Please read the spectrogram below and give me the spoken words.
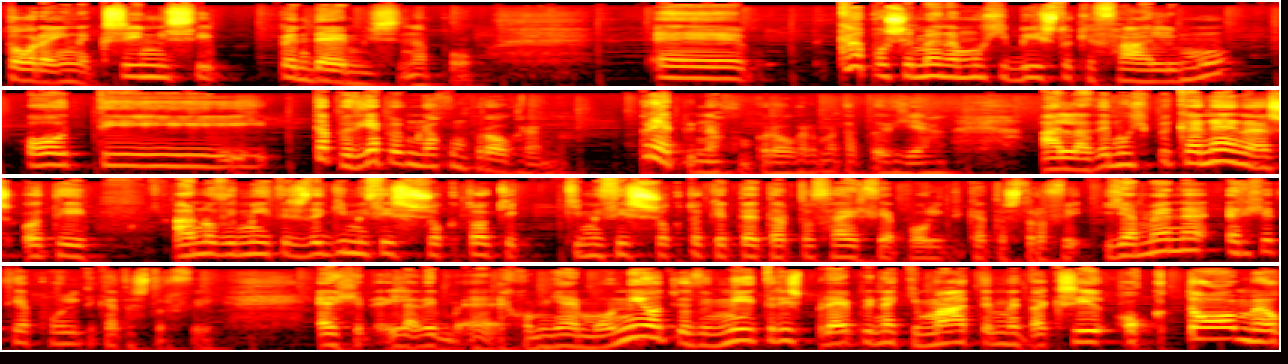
τώρα είναι 6,5, 5,5 να πω. Ε, κάπως εμένα μου έχει μπει στο κεφάλι μου ότι τα παιδιά πρέπει να έχουν πρόγραμμα. Πρέπει να έχουν πρόγραμμα τα παιδιά. Αλλά δεν μου έχει πει κανένας ότι αν ο Δημήτρης δεν κοιμηθείς στις 8 και κοιμηθείς στις 8 και 4 θα έρθει η απόλυτη καταστροφή. Για μένα έρχεται η απόλυτη καταστροφή. Έρχεται, δηλαδή, ε, έχω μια αιμονή ότι ο Δημήτρης πρέπει να κοιμάται μεταξύ 8 με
